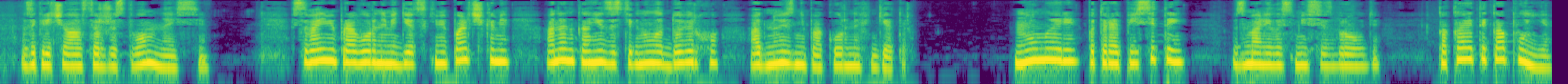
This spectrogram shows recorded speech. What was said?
— закричала с торжеством Несси. Своими проворными детскими пальчиками она, наконец, застегнула доверху одну из непокорных гетер. «Ну, Мэри, поторопись и ты», — взмолилась миссис Броуди. «Какая ты капунья!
